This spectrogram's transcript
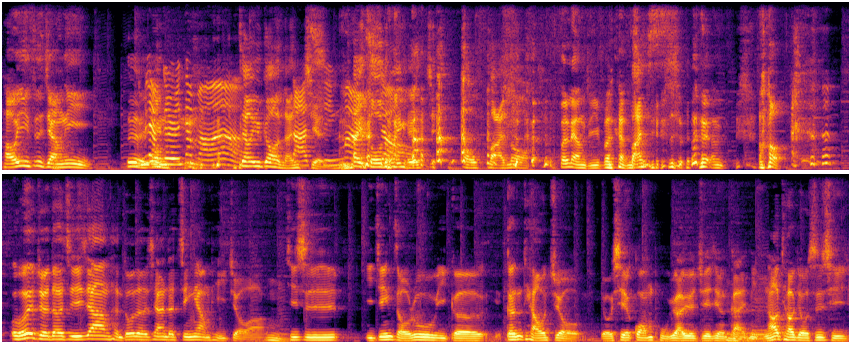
好意思讲你？你们两个人干嘛啊？这样预告很难剪，太多东西可以剪，好烦哦。分两集，分两集，烦死了。好，我会觉得其实像很多的现在的精酿啤酒啊，嗯，其实已经走入一个跟调酒有一些光谱越来越接近的概念。嗯、然后调酒师其实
